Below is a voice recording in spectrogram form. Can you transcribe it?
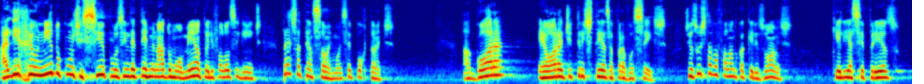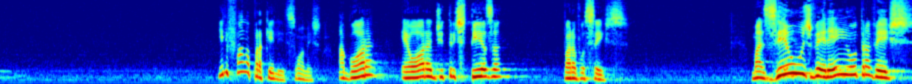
ali reunido com os discípulos em determinado momento, ele falou o seguinte: presta atenção, irmão, isso é importante. Agora é hora de tristeza para vocês. Jesus estava falando com aqueles homens que ele ia ser preso. E ele fala para aqueles homens: agora é hora de tristeza para vocês. Mas eu os verei outra vez,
